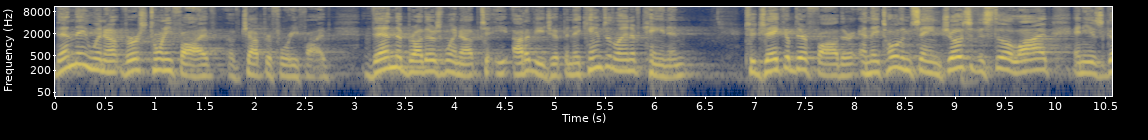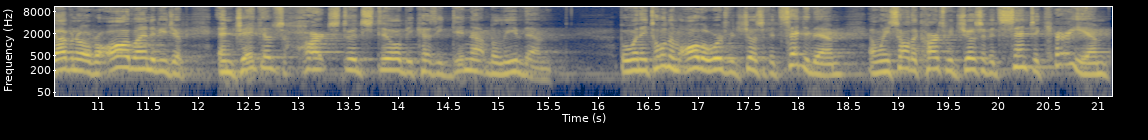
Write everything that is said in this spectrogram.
Then they went up, verse 25 of chapter 45. Then the brothers went up to, out of Egypt, and they came to the land of Canaan to Jacob their father, and they told him, saying, Joseph is still alive, and he is governor over all the land of Egypt. And Jacob's heart stood still because he did not believe them. But when they told him all the words which Joseph had said to them, and when he saw the carts which Joseph had sent to carry him,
